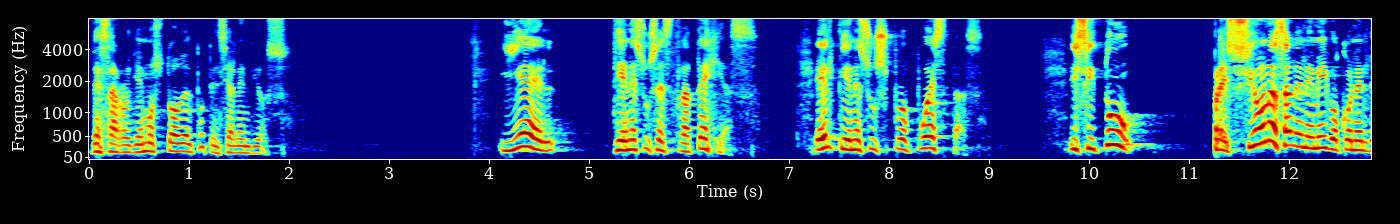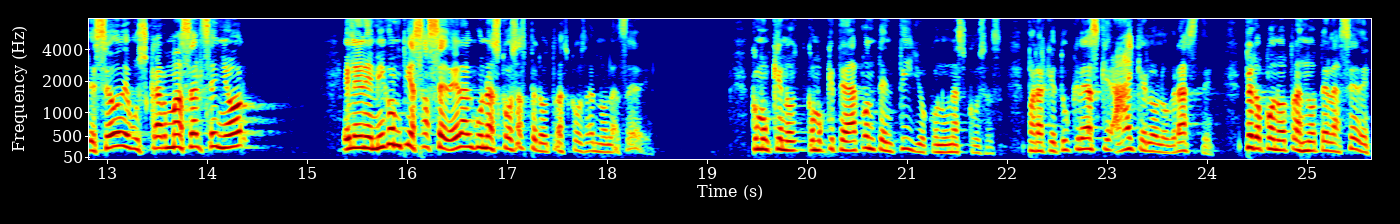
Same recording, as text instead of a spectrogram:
desarrollemos todo el potencial en Dios. Y Él tiene sus estrategias. Él tiene sus propuestas. Y si tú presionas al enemigo con el deseo de buscar más al Señor, el enemigo empieza a ceder algunas cosas, pero otras cosas no las cede. Como que, como que te da contentillo con unas cosas, para que tú creas que, ay, que lo lograste, pero con otras no te las cede.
